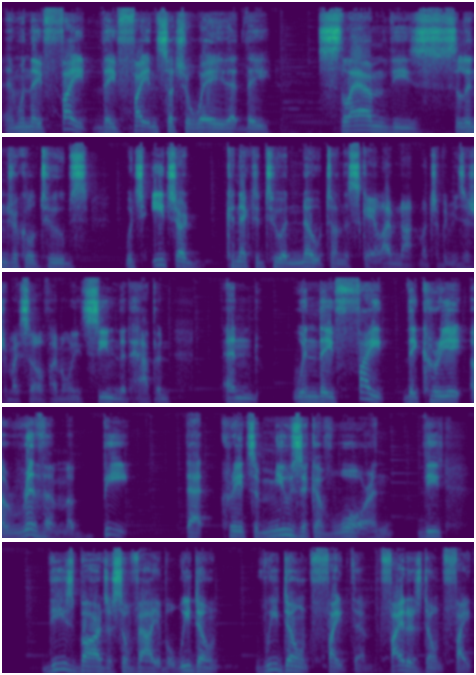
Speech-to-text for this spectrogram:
And when they fight, they fight in such a way that they slam these cylindrical tubes, which each are connected to a note on the scale. I'm not much of a musician myself, I've only seen that happen. And when they fight, they create a rhythm, a beat that creates a music of war. And these these bards are so valuable. We don't we don't fight them. Fighters don't fight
